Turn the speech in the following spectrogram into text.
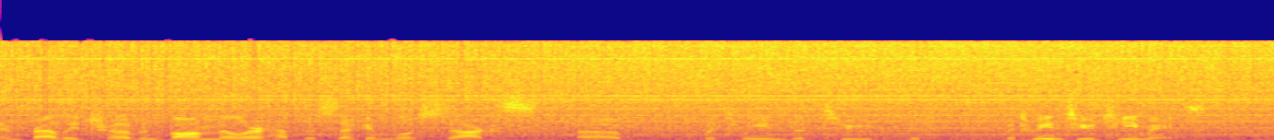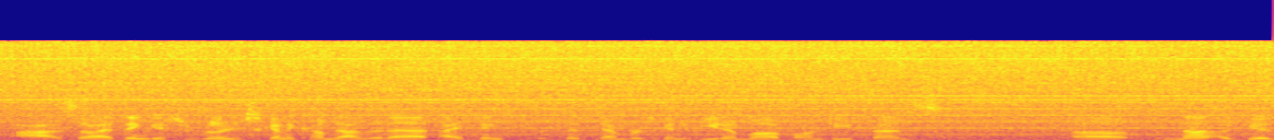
and Bradley Chubb and Von Miller have the second most sacks uh, between the two between two teammates. Uh, so I think it's really just going to come down to that. I think that Denver's going to eat them up on defense. Uh, not a good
